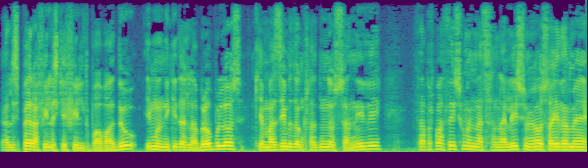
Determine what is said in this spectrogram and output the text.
Καλησπέρα φίλες και φίλοι του Παπαντού. Είμαι ο Νικήτας Λαμπρόπουλος και μαζί με τον Κωνσταντίνο Σουσανίδη θα προσπαθήσουμε να σας αναλύσουμε όσα είδαμε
